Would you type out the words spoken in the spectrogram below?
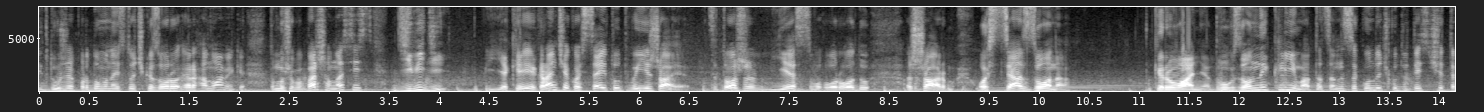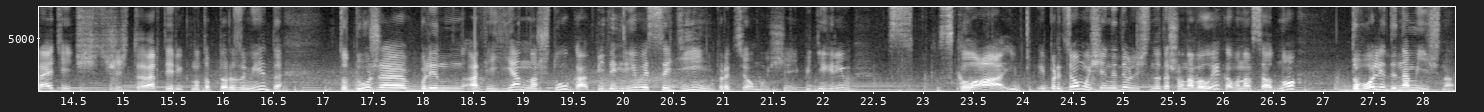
і дуже продуманий з точки зору ергономіки. Тому що, по-перше, у нас є DVD, який екранчик ось цей тут виїжджає. Це теж є свого роду шарм. Ось ця зона. Керування, двохзонний клімат, а це на секундочку 2003 чи 2004 рік. Ну тобто, розумієте, то дуже, блін, офігенна штука, підігріви сидінь при цьому ще й підігрів скла. І, і при цьому ще не дивлячись на те, що вона велика, вона все одно доволі динамічна.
